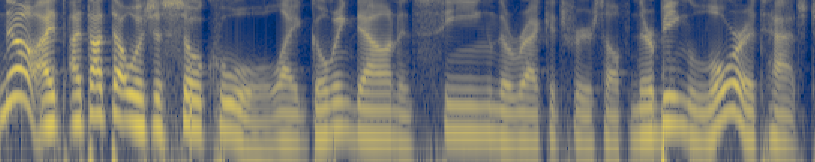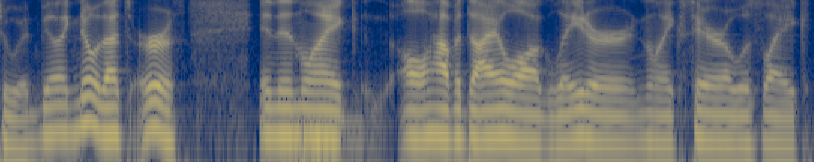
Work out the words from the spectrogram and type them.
no, I, I thought that was just so cool. Like going down and seeing the wreckage for yourself and there being lore attached to it and be like, no, that's Earth. And then like I'll have a dialogue later and like Sarah was like,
